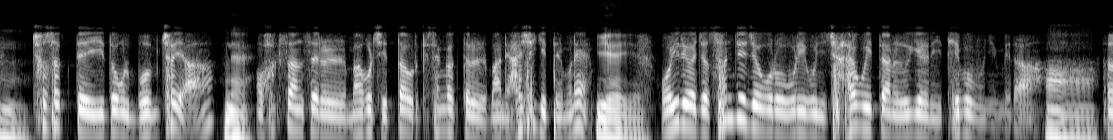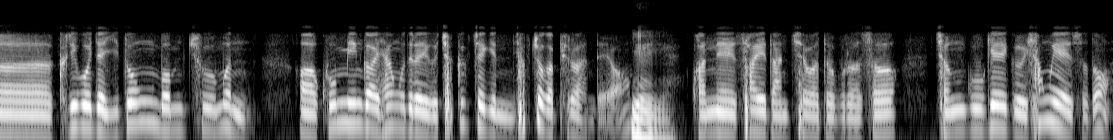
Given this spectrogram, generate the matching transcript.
음. 추석 때 이동을 멈춰야 네. 확산세를 막을 수 있다고 그렇게 생각들을 많이 하시기 때문에 예, 예. 오히려 저 선제적으로 우리 군이 잘하고 있다는 의견이 대부분입니다. 아. 어 그리고 이제 이동 멈춤은 어, 국민과 향후들의 그 적극적인 협조가 필요한데요. 예, 예. 관내 사회단체와 더불어서 전국의 그 향후에서도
